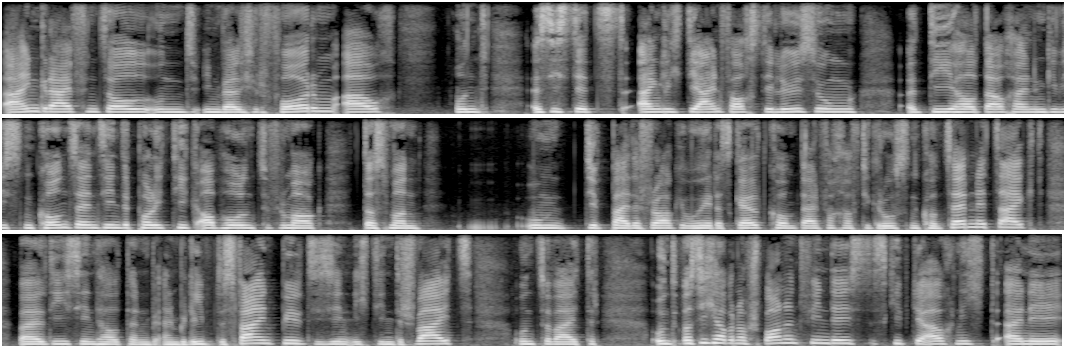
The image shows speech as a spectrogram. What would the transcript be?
eingreifen soll und in welcher Form auch. Und es ist jetzt eigentlich die einfachste Lösung, äh, die halt auch einen gewissen Konsens in der Politik abholen zu vermag, dass man um die, bei der Frage, woher das Geld kommt, einfach auf die großen Konzerne zeigt, weil die sind halt ein, ein beliebtes Feindbild, sie sind nicht in der Schweiz und so weiter. Und was ich aber noch spannend finde, ist, es gibt ja auch nicht eine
